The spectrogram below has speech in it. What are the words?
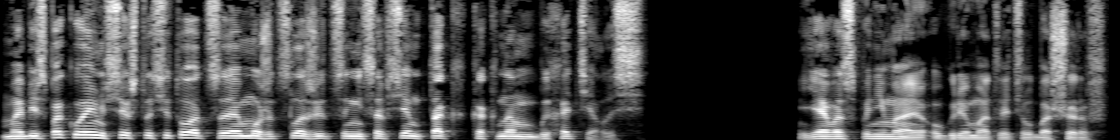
Мы беспокоимся, что ситуация может сложиться не совсем так, как нам бы хотелось. Я вас понимаю, угрюмо ответил Баширов.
